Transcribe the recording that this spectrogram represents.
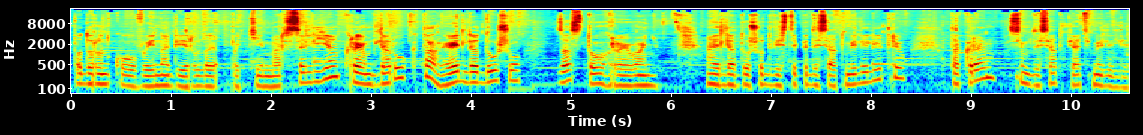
Подарунковий набір Le Petit Marseille, крем для рук та гель для душу за 100 гривень. Гель для душу 250 мл та крем 75 мл.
